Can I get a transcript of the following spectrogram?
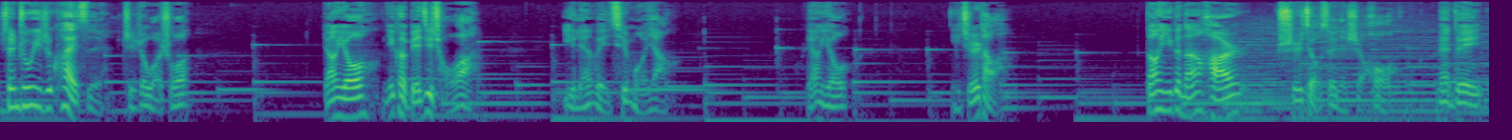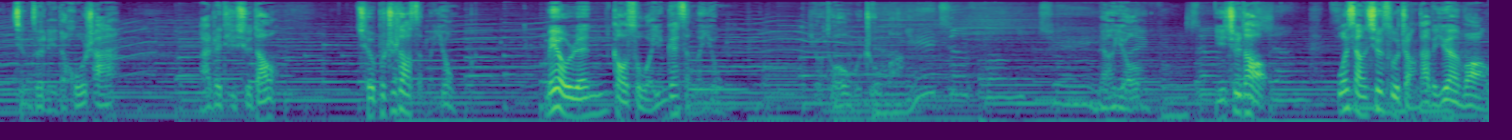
伸出一只筷子指着我说：“梁游，你可别记仇啊！”一脸委屈模样。梁游，你知道，当一个男孩十九岁的时候，面对镜子里的胡茬，拿着剃须刀，却不知道怎么用，没有人告诉我应该怎么用，有多无助吗？梁游，你知道，我想迅速长大的愿望，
